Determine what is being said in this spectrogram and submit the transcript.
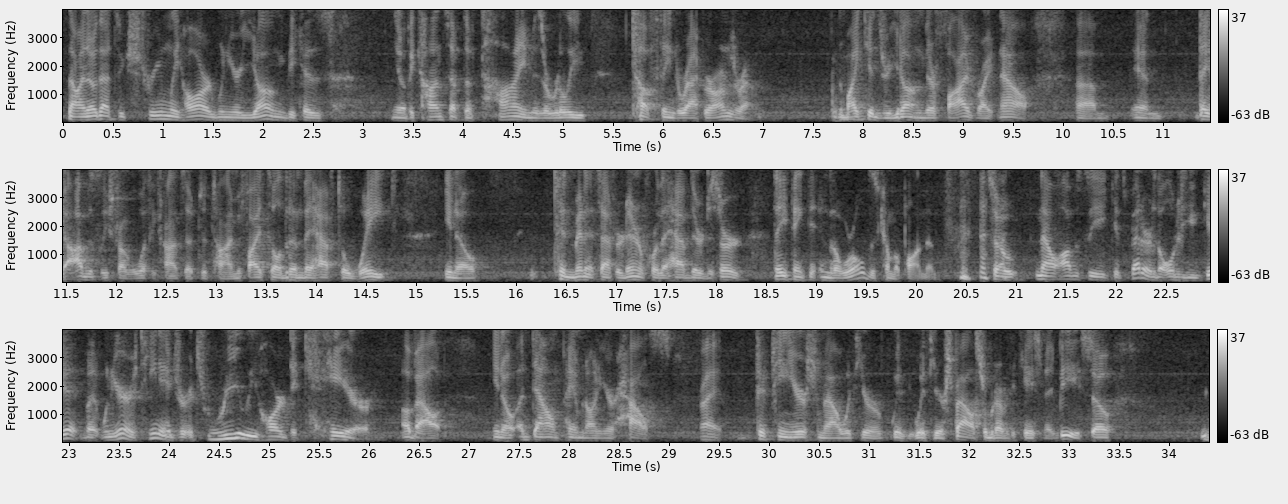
Now, I know that's extremely hard when you're young because, you know, the concept of time is a really tough thing to wrap your arms around. My kids are young; they're five right now, um, and they obviously struggle with the concept of time. If I tell them they have to wait, you know, 10 minutes after dinner before they have their dessert, they think the end of the world has come upon them. so now, obviously, it gets better the older you get, but when you're a teenager, it's really hard to care about, you know, a down payment on your house. Right. 15 years from now with your with, with your spouse or whatever the case may be. So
